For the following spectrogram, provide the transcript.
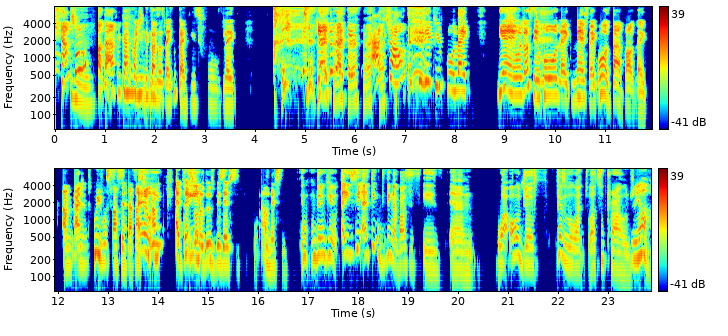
I'm sure Mhm. other African countries look at Mhm. us like, look at these fools. Like, like look at these actual silly people. Like, yeah, it was just a whole like mess. Like, what was that about? Like, um, and who even started that? I'm I sure. I'm, think I bet yeah. one of those business people. Honestly, Mm, okay, I see. I think the thing about it is, um, we're all just first of all, we're, we're too proud, yeah,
